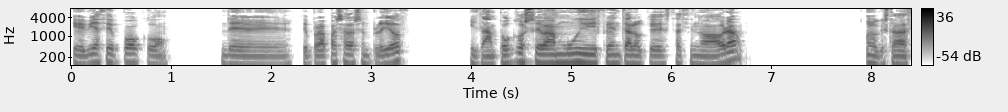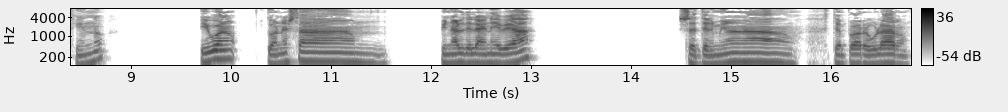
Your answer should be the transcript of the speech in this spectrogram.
que vi hace poco de temporadas pasadas en playoff y tampoco se va muy diferente a lo que está haciendo ahora, o lo que estaba haciendo. Y bueno, con esta mm, final de la NBA se termina la temporada regular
